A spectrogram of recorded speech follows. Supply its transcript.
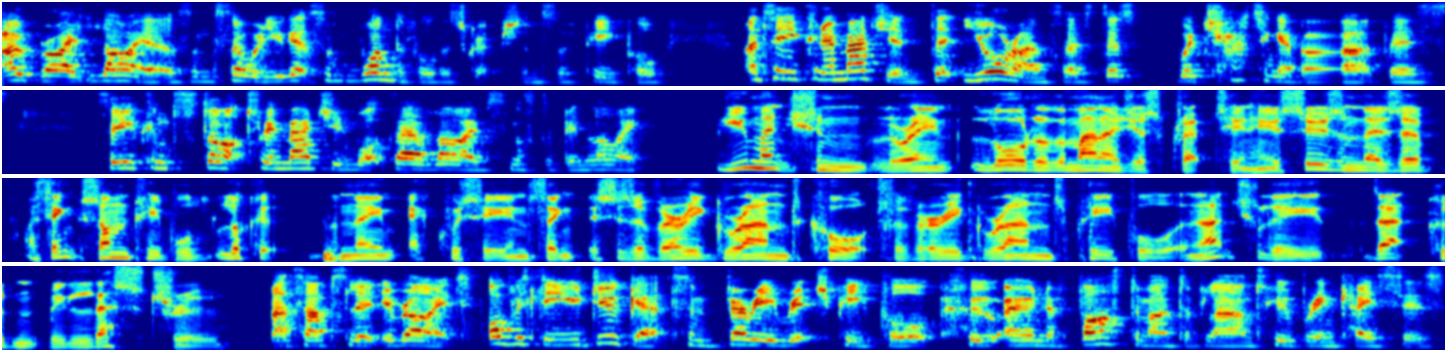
outright liars and so on. You get some wonderful descriptions of people. And so you can imagine that your ancestors were chatting about this. So you can start to imagine what their lives must have been like. You mentioned, Lorraine, Lord of the Managers crept in here. Susan, there's a, I think some people look at the name equity and think this is a very grand court for very grand people. And actually, that couldn't be less true. That's absolutely right. Obviously, you do get some very rich people who own a vast amount of land who bring cases.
